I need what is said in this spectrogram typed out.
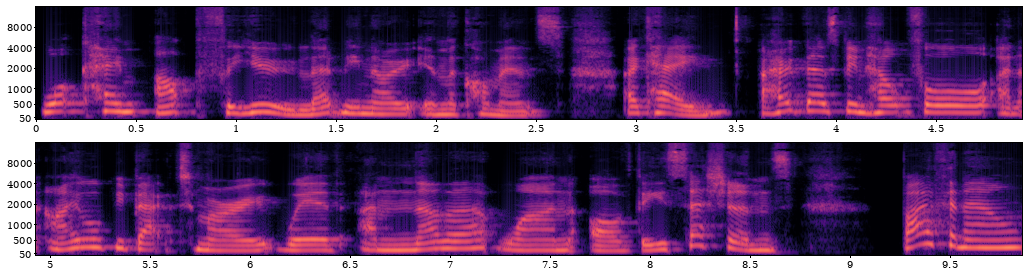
What came up for you? Let me know in the comments. Okay, I hope that's been helpful, and I will be back tomorrow with another one of these sessions. Bye for now.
